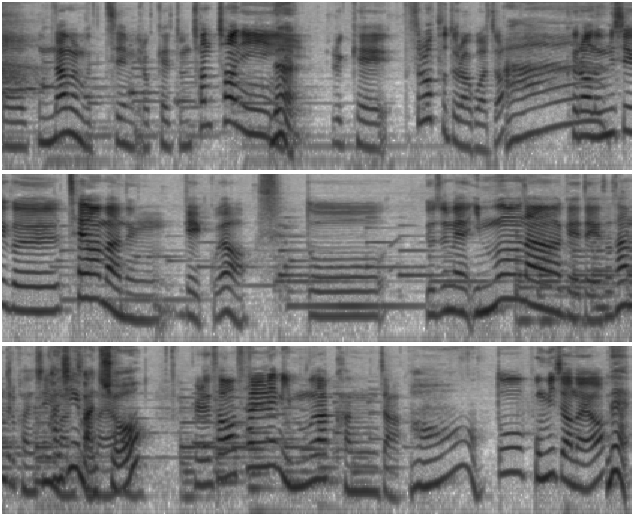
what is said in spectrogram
뭐 봄나물 무침 이렇게 좀 천천히 네. 이렇게 슬로푸드라고 하죠. 아. 그런 음식을 체험하는 게 있고요. 또 요즘에 인문학에 대해서 사람들이 관심이, 관심이 많잖아요. 많죠. 그래서 산림 인문학 강좌 어. 또 봄이잖아요. 네.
